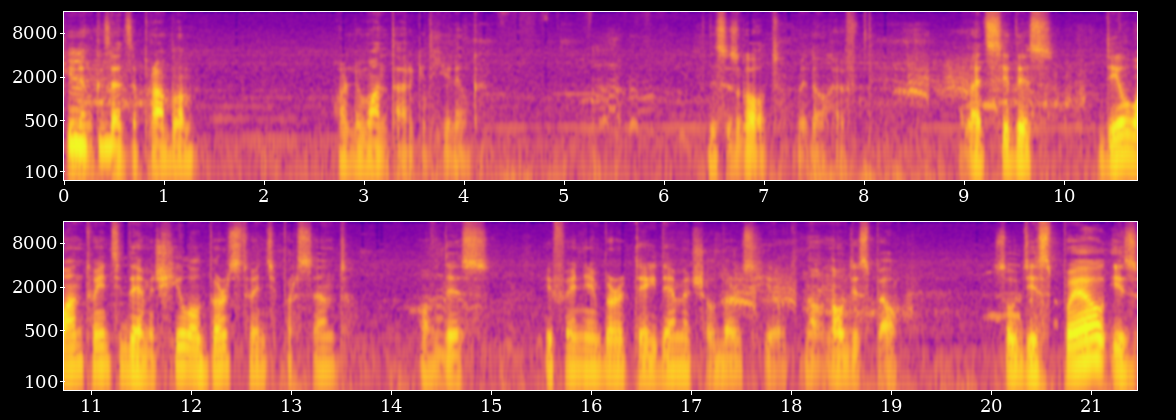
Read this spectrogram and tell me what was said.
healing, Mhm. that's the problem. Only one target healing. This is gold, we don't have. Let's see this. Deal 120 damage, heal all birds 20% of this. If any bird take damage, all birds healed. No, no dispel. So dispel is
